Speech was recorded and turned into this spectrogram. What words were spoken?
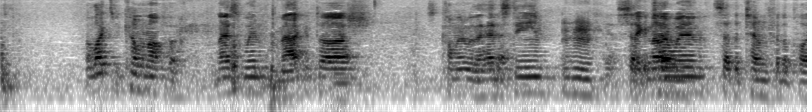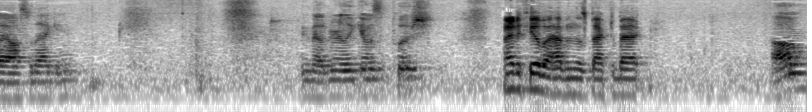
I'd like to be coming off a nice win for McIntosh. Just come in with a head of steam. Mm-hmm. yeah set Take the another tone, win. Set the tone for the playoffs with that game. I think that would really give us a push. How do you feel about having those back to back? Um,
